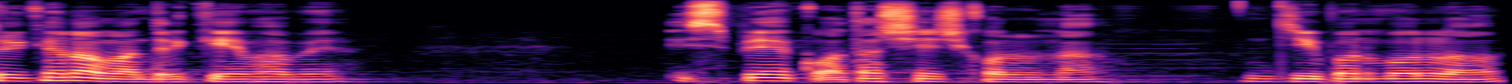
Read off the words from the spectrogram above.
তুই কেন আমাদেরকে এভাবে স্প্রে কথা শেষ করল না? জীবন বলল,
